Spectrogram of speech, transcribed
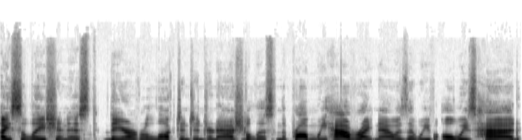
isolationist. They are reluctant internationalists. And the problem we have right now is that we've always had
